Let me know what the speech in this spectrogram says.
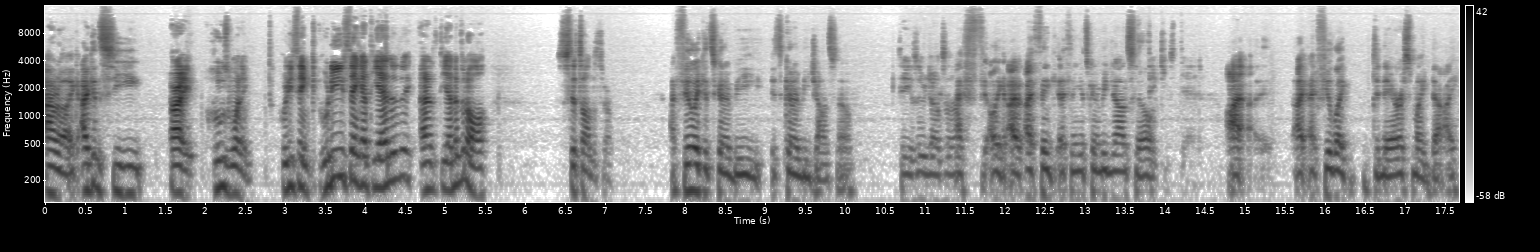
I don't know. Like I can see. All right, who's winning? Who do you think? Who do you think at the end of the at the end of it all sits on the throne? I feel like it's gonna be it's gonna be Jon Snow. Think it's Jon Snow? I feel like I, I think I think it's gonna be Jon I Snow. think he's dead. I, I I feel like Daenerys might die,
